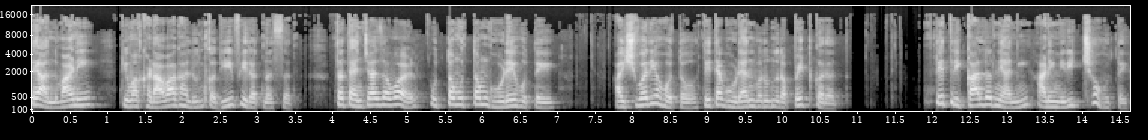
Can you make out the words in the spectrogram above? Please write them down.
ते अनवाणी किंवा खडावा घालून कधीही फिरत नसत. तर त्यांच्याजवळ उत्तम उत्तम घोडे होते. ऐश्वर होतं ते त्या घोड्यांवरून रपेट करत. ते त्रिकाल ज्ञानी आणि निरीच्छ होते.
